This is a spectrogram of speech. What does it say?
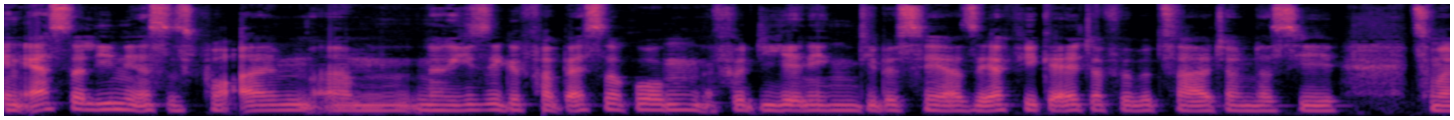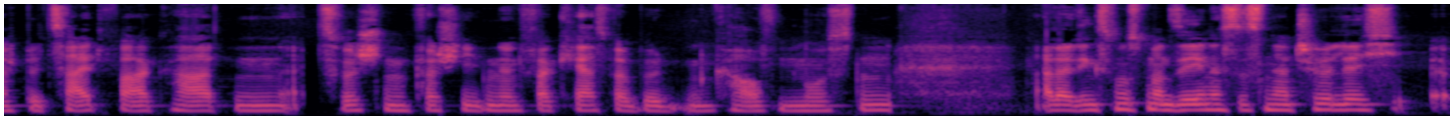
In erster Linie ist es vor allem ähm, eine riesige Verbesserung für diejenigen, die bisher sehr viel Geld dafür bezahlt haben, dass sie zum Beispiel Zeitfahrkarten zwischen verschiedenen Verkehrsverbünden kaufen mussten. Allerdings muss man sehen, es ist natürlich äh,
